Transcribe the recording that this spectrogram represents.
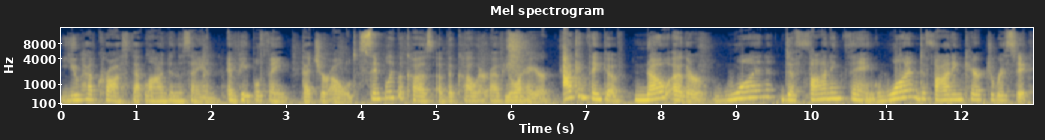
you have crossed that line in the sand and people think that you're old simply because of the color of your hair. I can think of no other one defining thing, one defining characteristic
